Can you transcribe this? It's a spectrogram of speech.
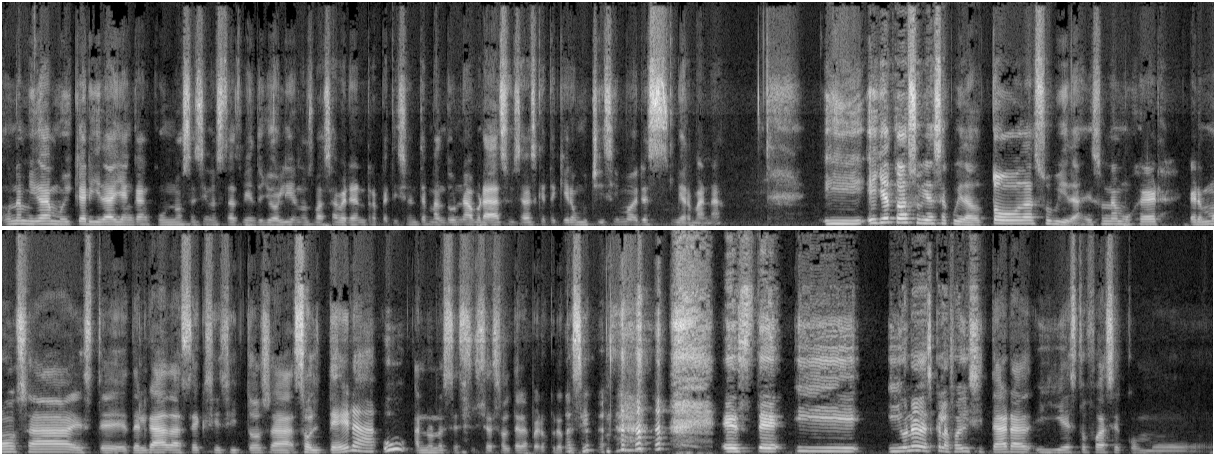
una amiga muy querida allá en Cancún. No sé si nos estás viendo, Yoli, nos vas a ver en repetición. Te mando un abrazo y sabes que te quiero muchísimo. Eres mi hermana. Y ella toda su vida se ha cuidado, toda su vida. Es una mujer hermosa, este, delgada, sexy, exitosa, soltera. Uh, ah, no, no sé si sea soltera, pero creo que sí. este, y, y una vez que la fue a visitar, y esto fue hace como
